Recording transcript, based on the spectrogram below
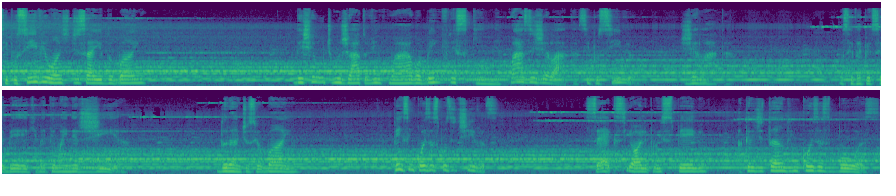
Se possível, antes de sair do banho, deixe o último jato vir com a água bem fresquinha, quase gelada, se possível, gelada. Você vai perceber que vai ter uma energia durante o seu banho. Pense em coisas positivas. Sexe, olhe para o espelho, acreditando em coisas boas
